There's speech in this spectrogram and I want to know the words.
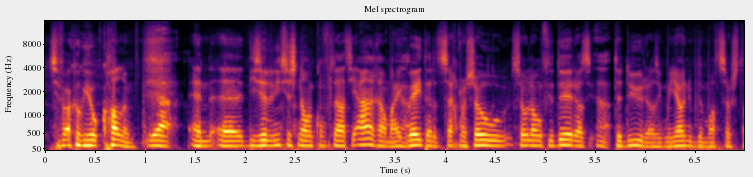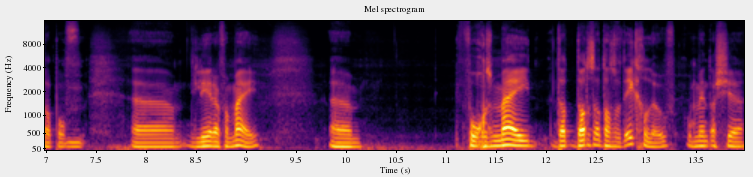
zijn vaak ook heel kalm. Ja. En die zullen niet zo snel een confrontatie aangaan. Maar ja. ik weet dat het zeg maar zo, zo lang hoeft te duren, als, te duren... als ik met jou niet op de mat zou stappen of mm. die leraar van mij... Um, volgens mij, dat, dat is althans wat ik geloof... op het moment als je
